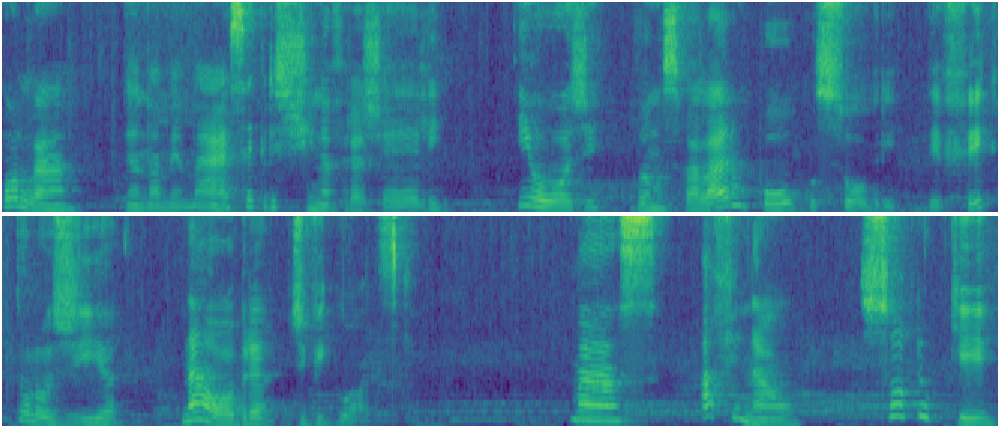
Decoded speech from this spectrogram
Olá, meu nome é Márcia Cristina Fragelli e hoje vamos falar um pouco sobre defectologia na obra de Vygotsky. Mas, afinal, sobre o que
